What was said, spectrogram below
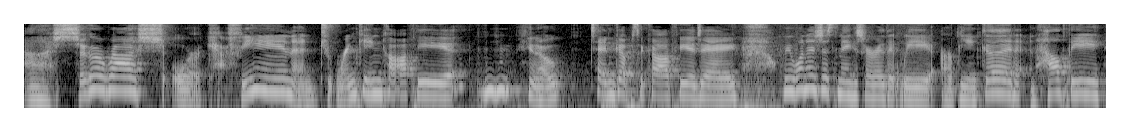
a sugar rush or caffeine and drinking coffee, you know, 10 cups of coffee a day. We want to just make sure that we are being good and healthy,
